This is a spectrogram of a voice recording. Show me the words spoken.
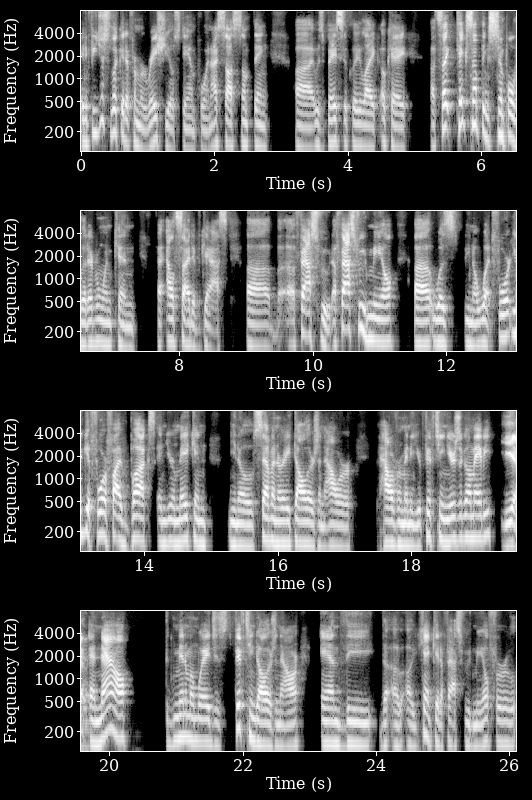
And if you just look at it from a ratio standpoint, I saw something. Uh, it was basically like, okay, it's like take something simple that everyone can uh, outside of gas. Uh, a fast food, a fast food meal uh, was, you know, what four? You get four or five bucks, and you're making, you know, seven or eight dollars an hour, however many years, fifteen years ago, maybe. Yeah. And now the minimum wage is fifteen dollars an hour, and the the uh, uh, you can't get a fast food meal for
